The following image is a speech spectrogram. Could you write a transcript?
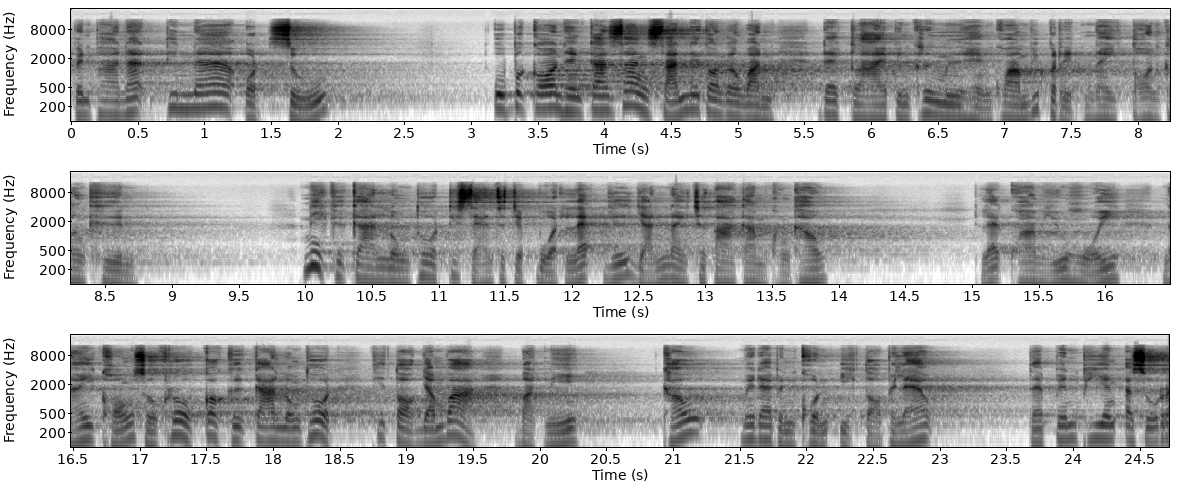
เป็นพาหนะที่น่าอดสู อุปกรณ์แห่งการสร้างสรรค์ในตอนกลางวัน ได้กลายเป็นเครื่องมือแห่งความวิปริตในตอนกลางคืน นี่คือการลงโทษที่แสนจะเจ็บปวดและยื้อหยันในชะตากรรมของเขา และความหิวโหยในของโสโครกก็คือการลงโทษที่ตอกย้ำว่า บัดนี้ เขาไม่ได้เป็นคนอีกต่อไปแล้ว แต่เป็นเพียงอสุร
